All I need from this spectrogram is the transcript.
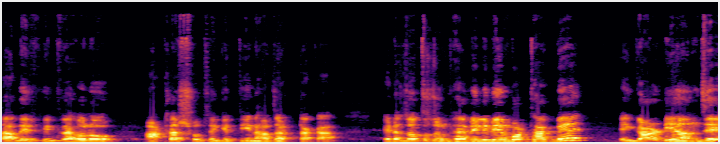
তাদের ফিতরা হলো আঠাশশো থেকে তিন হাজার টাকা। এটা যতজন ফ্যামিলি মেম্বার থাকবে, এই গার্ডিয়ান যে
